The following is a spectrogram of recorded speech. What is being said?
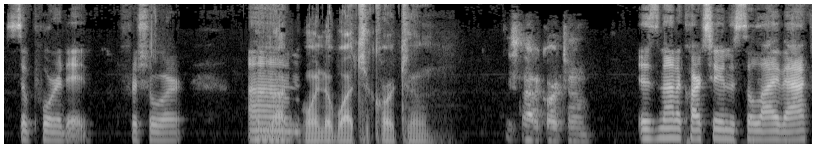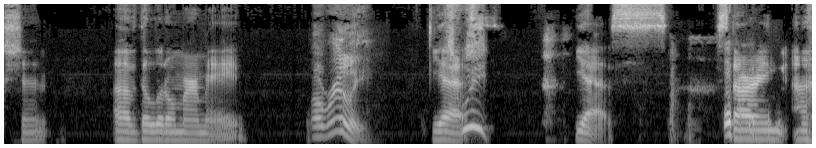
supported for sure. I'm Um, not going to watch a cartoon. It's not a cartoon. it's not a cartoon; it's the live action of the Little Mermaid. Oh, really? Yes, Sweet. yes, starring. Uh,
